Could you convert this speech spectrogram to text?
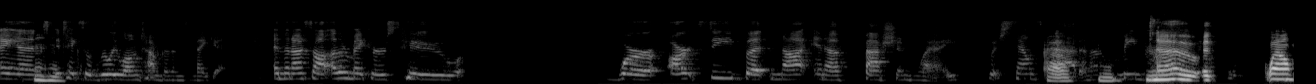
and mm-hmm. it takes a really long time for them to make it. And then I saw other makers who were artsy, but not in a fashion way, which sounds oh, bad. And I mm. mean, no. It, well,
